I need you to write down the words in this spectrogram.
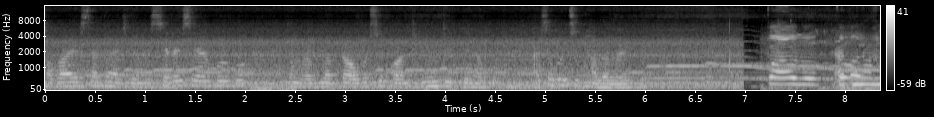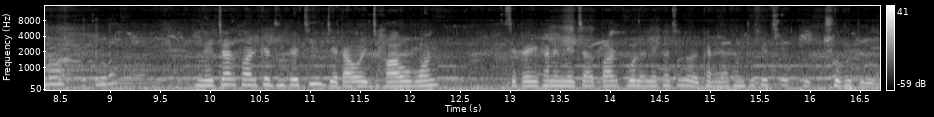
সবার সাথে আজকে আমি সেটাই শেয়ার করব। তোমরা ব্লগটা অবশ্যই কন্টিনিউ দেখতে থাকো। আশা করছি ভালো লাগবে। এখন আমরা নেচার পার্কে ঢুকেছি যেটা ওই ঝাউবন। সেটা এখানে নেচার পার্ক বলে লেখা ছিল এখানে এখন ঢুকেছি, একটু ছবি তুলে।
